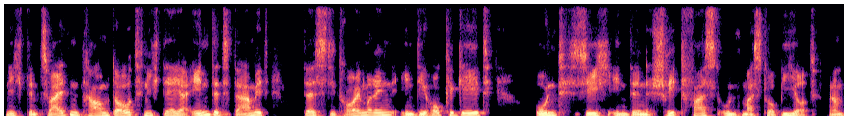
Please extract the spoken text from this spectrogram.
nicht dem zweiten Traum dort, nicht der ja endet damit, dass die Träumerin in die Hocke geht und sich in den Schritt fasst und masturbiert. Ja?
